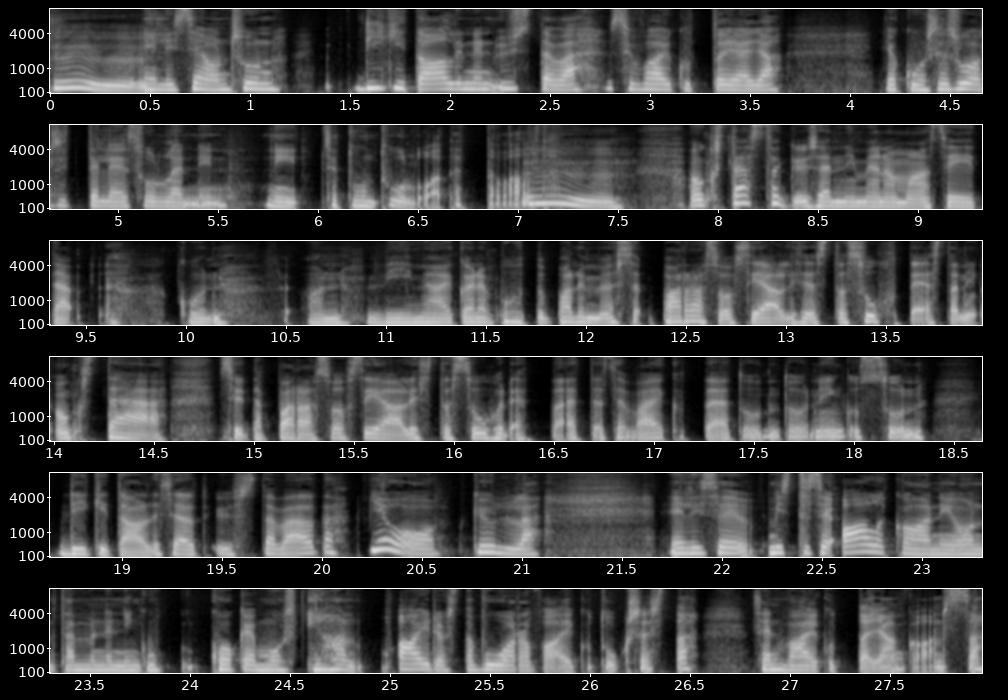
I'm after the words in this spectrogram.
Mm. Eli se on sun digitaalinen ystävä, se vaikuttaja ja ja kun se suosittelee sulle, niin, niin se tuntuu luotettavalta. Mm. Onko tässä kyse nimenomaan siitä, kun on viime aikoina puhuttu paljon myös parasosiaalisesta suhteesta, niin onko tämä sitä parasosiaalista suhdetta, että se vaikuttaja tuntuu niin kuin sun digitaaliselta ystävältä? Joo, kyllä. Eli se, mistä se alkaa, niin on tämmöinen niin kokemus ihan aidosta vuorovaikutuksesta sen vaikuttajan kanssa.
